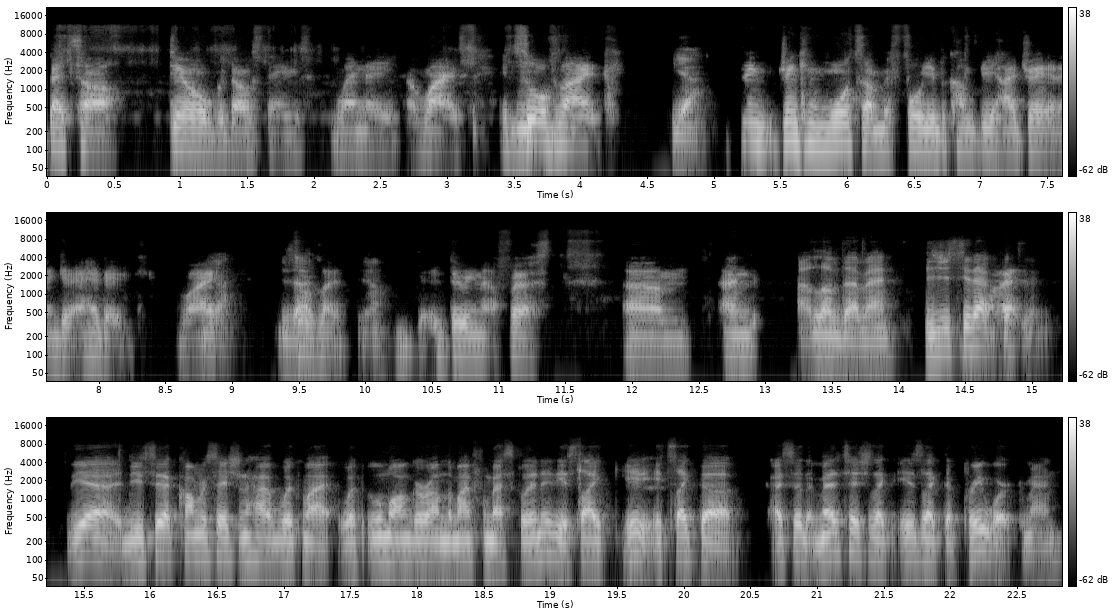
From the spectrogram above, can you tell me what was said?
better deal with those things when they arise. It's Mhm. sort of like Yeah. drink, drinking water before you become dehydrated and get a headache, right? Yeah. Sort of like Yeah. doing that first. Um, and I love that, man. Did you see that? Right. Yeah. Do you see that conversation I have with my with Umang around the mindful masculinity? It's like it, it's like the I said that meditation like is like the pre work, man.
